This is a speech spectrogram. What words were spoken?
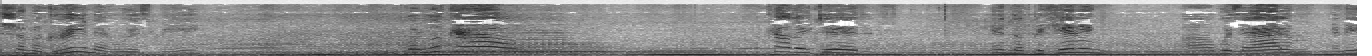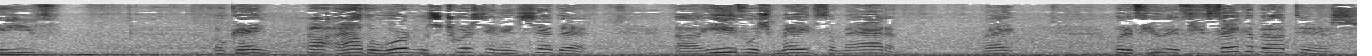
some agreement with me. But look how, look how they did in the beginning uh, with Adam and Eve. Okay, uh, how the word was twisted and said that uh, Eve was made from Adam, right? But if you if you think about this,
